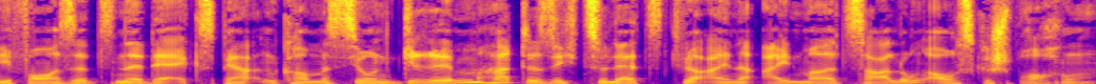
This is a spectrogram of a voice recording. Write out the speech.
Die Vorsitzende der Expertenkommission Grimm hatte sich zuletzt für eine Einmalzahlung ausgesprochen.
